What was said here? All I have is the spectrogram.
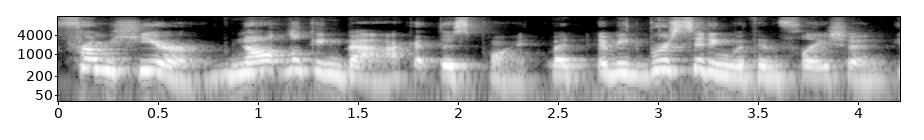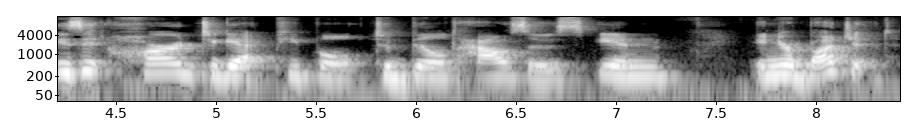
from here? Not looking back at this point, but I mean, we're sitting with inflation. Is it hard to get people to build houses in in your budget?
